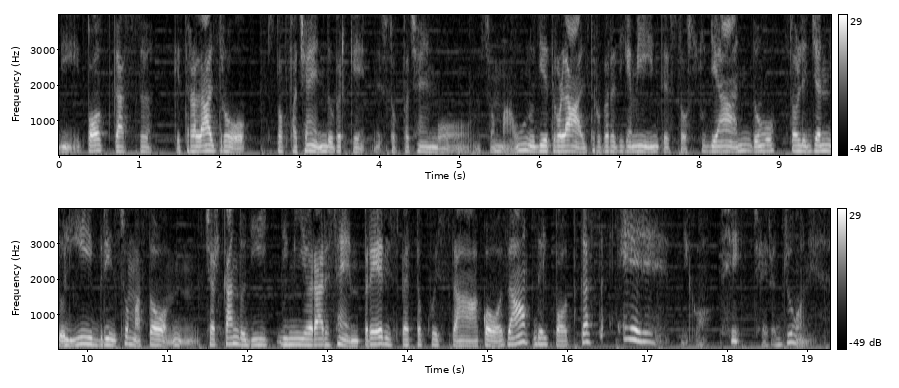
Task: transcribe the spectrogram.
di podcast che tra l'altro sto facendo perché sto facendo insomma uno dietro l'altro praticamente, sto studiando, sto leggendo libri, insomma sto mh, cercando di, di migliorare sempre rispetto a questa cosa del podcast. E dico sì, c'hai ragione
